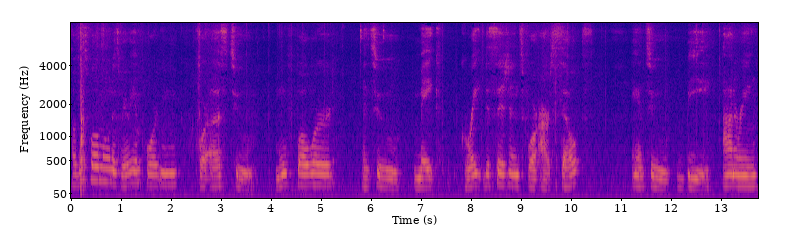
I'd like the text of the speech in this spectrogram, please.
So this full moon is very important for us to move forward and to make great decisions for ourselves and to be honoring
